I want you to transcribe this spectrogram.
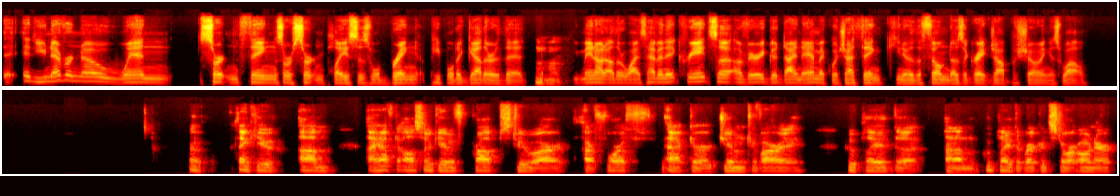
it, you never know when certain things or certain places will bring people together that Mhm. you may not otherwise have. And it creates a, a very good dynamic, which I think, you know, the film does a great job of showing as well. Oh, Thank you. Um, I have to also give props to our our fourth actor, Jim Tavare, who played the um, who played the record store owner.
